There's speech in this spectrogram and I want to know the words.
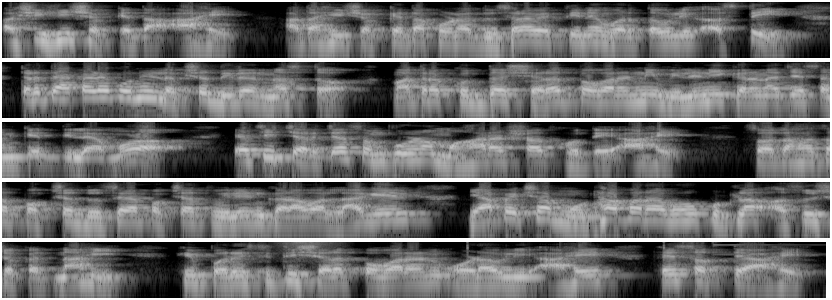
अशी ही शक्यता आहे. आता ही शक्यता कोणा दुसऱ्या व्यक्तीने वर्तवली असती तर त्याकडे कोणी लक्ष दिलं नसतं. मात्र खुद्द शरद पवारांनी विलिनीकरणाचे संकेत दिल्यामुळं याची चर्चा संपूर्ण महाराष्ट्रात होते आहे. स्वतःचा पक्ष दुसऱ्या पक्षात विलीन करावा लागेल. यापेक्षा मोठा पराभव कुठला असू शकत नाही. ही परिस्थिती शरद पवारांनी ओढावली आहे. हे सत्य आहे.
